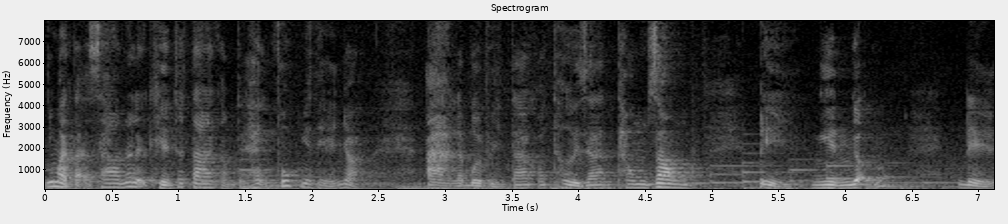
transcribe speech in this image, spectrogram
Nhưng mà tại sao nó lại khiến cho ta cảm thấy hạnh phúc như thế nhỉ à là bởi vì ta có thời gian thong dong để nghiền ngẫm, để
